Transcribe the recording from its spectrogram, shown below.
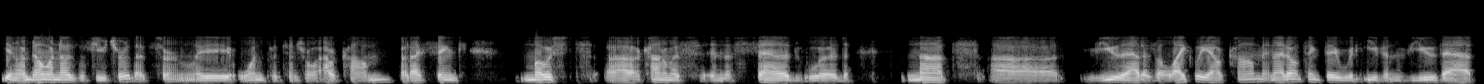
you know, no one knows the future. That's certainly one potential outcome. But I think most uh, economists in the Fed would not uh, view that as a likely outcome, and I don't think they would even view that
